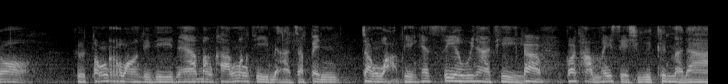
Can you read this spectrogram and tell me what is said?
ก็ คือต้องระวังดีๆนะฮะบางครั้งบางทีมันอาจจะเป็นจังหวะเพียงแค่เสี้ยววินาที ครับ ก็ทำให้เสียชีวิตขึ้นมาได้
